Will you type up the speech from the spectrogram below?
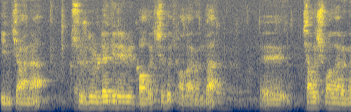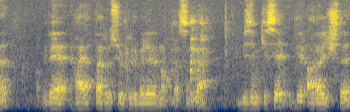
imkana, sürdürülebilir bir balıkçılık alanında çalışmalarını ve hayatlarını sürdürmeleri noktasında bizimkisi bir arayıştı.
